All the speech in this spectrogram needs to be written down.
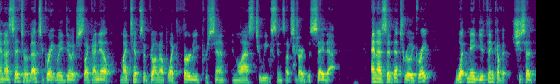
And I said to her, that's a great way to do it. She's like, I know my tips have gone up like 30% in the last two weeks since I've started to say that. And I said, that's really great. What made you think of it? She said,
